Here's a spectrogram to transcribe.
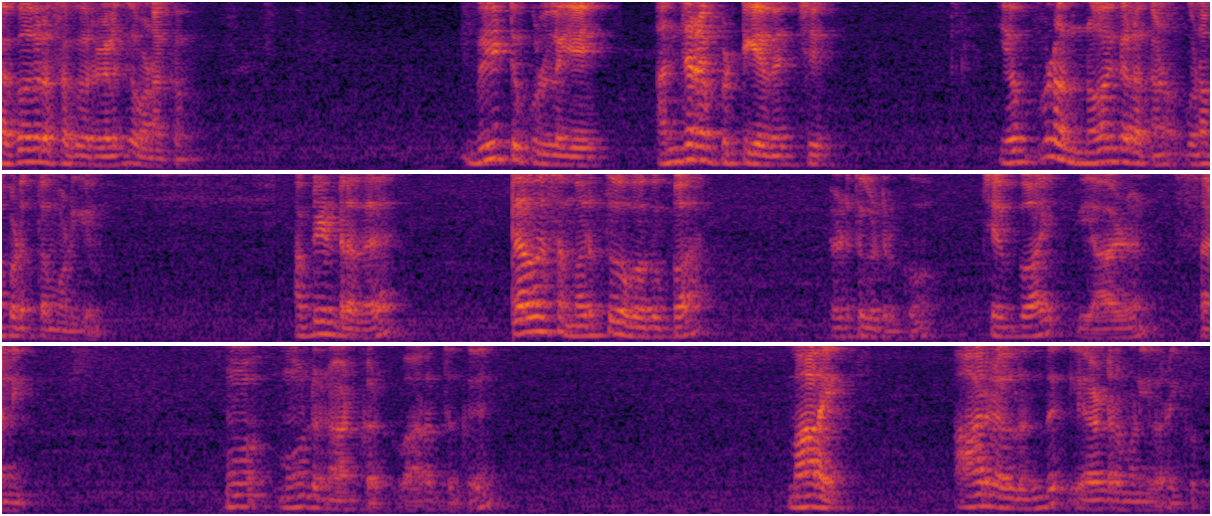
சகோதர சகோதரிகளுக்கு வணக்கம். வீட்டுக்குள்ளேயே அஞ்சரை பெட்டியை வச்சு எவ்வளோ நோய்களை கண குணப்படுத்த முடியும்? அப்படின்றத இலவச மருத்துவ வகுப்பாக எடுத்துக்கிட்டு இருக்கோம். செவ்வாய் வியாழன் சனி. மூ மூன்று நாட்கள் வாரத்துக்கு. மாலை ஆறிலிருந்து ஏழரை மணி வரைக்கும்.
